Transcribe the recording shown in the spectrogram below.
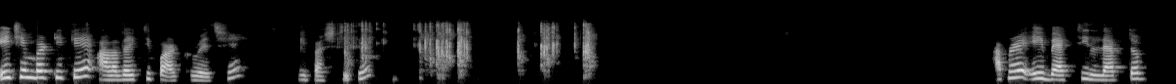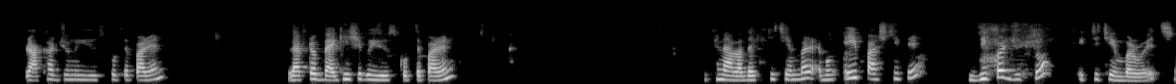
এই চেম্বারটিতে আলাদা একটি পার্ট রয়েছে এই পাশটিতে। আপনারা এই ব্যাগটি ল্যাপটপ রাখার জন্য ইউজ করতে পারেন। ল্যাপটপ ব্যাগ হিসেবে ইউজ করতে পারেন। এখানে আলাদা একটি চেম্বার এবং এই পাশটিতে জিপার যুক্ত একটি চেম্বার রয়েছে।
